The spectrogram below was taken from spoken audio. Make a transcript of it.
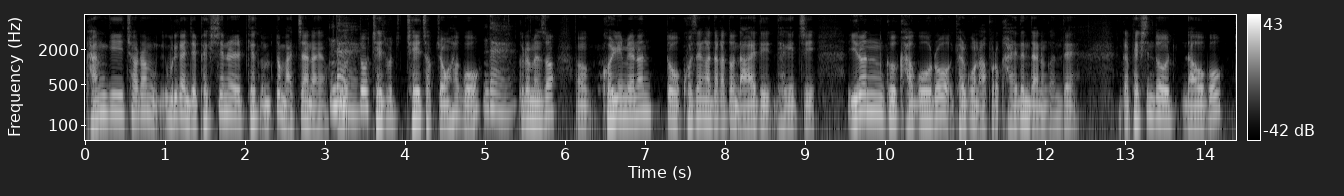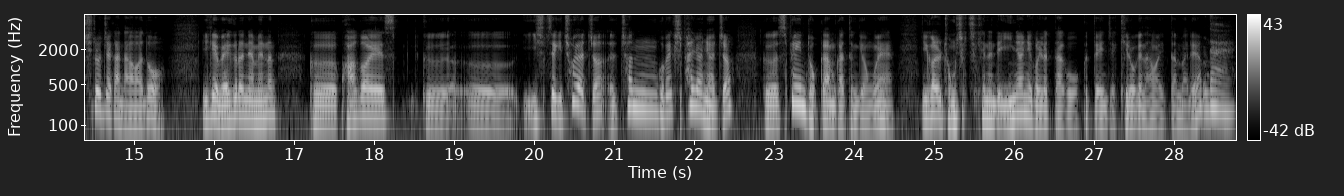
감기처럼 우리가 이제 백신을 계속 또 맞잖아요. 네. 또 재접종하고 네. 그러면서 어 걸리면은 또 고생하다가 또 나아야 되 겠지 이런 그 각오로 결국은 앞으로 가야 된다는 건데 그러니까 백신도 나오고 치료제가 나와도 이게 왜 그러냐면은 그 과거에 그, 어, 20세기 초였죠. 1918년이었죠. 그 스페인 독감 같은 경우에 이걸 종식시키는데 2년이 걸렸다고 그때 이제 기록에 나와 있단 말이에요. 네.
